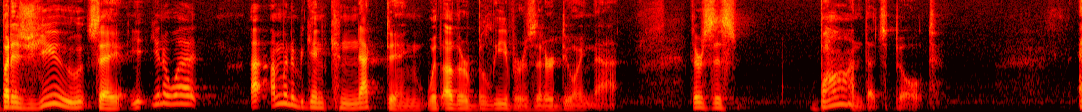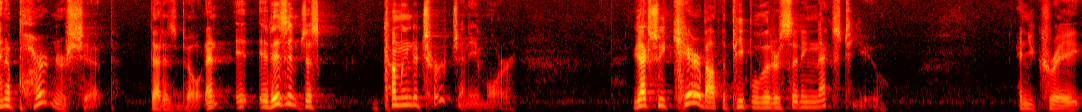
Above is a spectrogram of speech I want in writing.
But as you say, you know what? I'm going to begin connecting with other believers that are doing that. There's this bond that's built and a partnership that is built. And it, it isn't just coming to church anymore. You actually care about the people that are sitting next to you. And you create,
